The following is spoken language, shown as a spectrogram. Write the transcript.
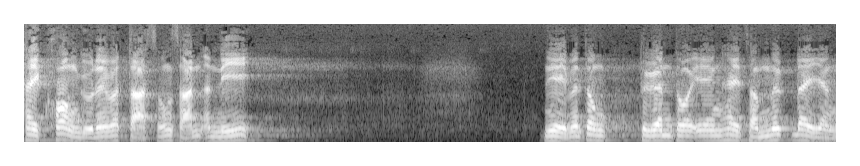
ให้คล้องอยู่ในวัฏฏะสงสารอันนี้ นี่มันต้องเตือนตัวเองให้สำนึกได้อย่าง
